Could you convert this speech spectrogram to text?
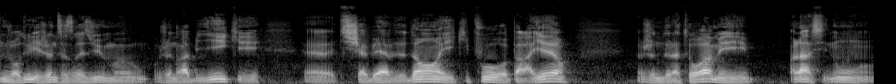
Aujourd'hui, les jeûnes, ça se résume au- au jeûne rabbinique et euh, Tisha dedans et Kippour par ailleurs, jeûne de la Torah. Mais Voilà, sinon,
